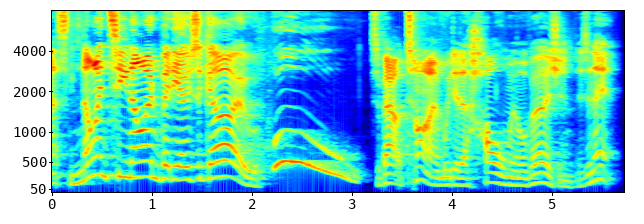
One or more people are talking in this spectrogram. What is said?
That's 99 videos ago. Woo! It's about time we did a wholemeal version, isn't it?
